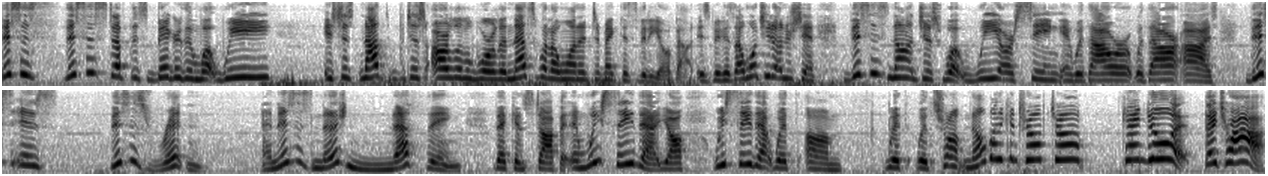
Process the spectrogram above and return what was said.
This is this is stuff that's bigger than what we it's just not just our little world and that's what I wanted to make this video about is because I want you to understand this is not just what we are seeing and with our with our eyes. This is this is written. And this is there's nothing that can stop it. And we see that, y'all. We see that with um with with Trump. Nobody can trump Trump. Can't do it. They try.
